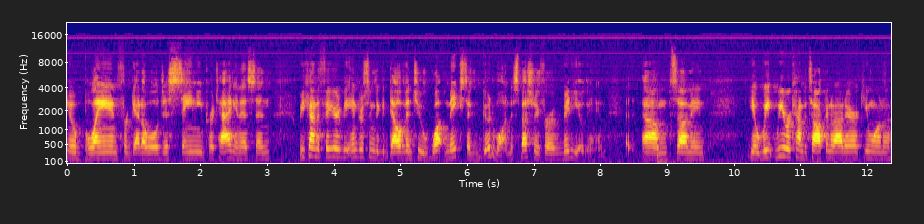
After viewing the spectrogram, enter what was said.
you know bland, forgettable, just samey protagonists. And we kind of figured it'd be interesting to delve into what makes a good one, especially for a video game. Um, so, I mean, you know, we, we were kind of talking about Eric. You want to?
